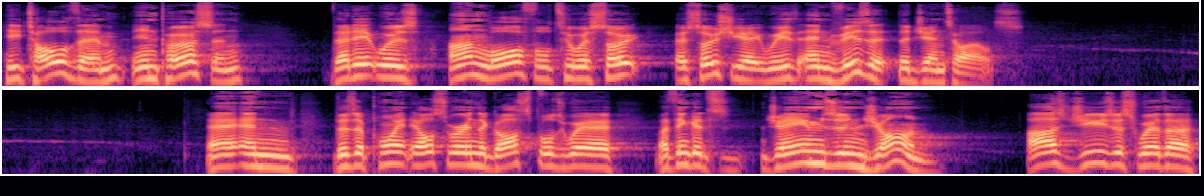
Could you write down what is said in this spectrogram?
he told them in person that it was unlawful to associate with and visit the Gentiles. And there's a point elsewhere in the Gospels where I think it's James and John asked Jesus whether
